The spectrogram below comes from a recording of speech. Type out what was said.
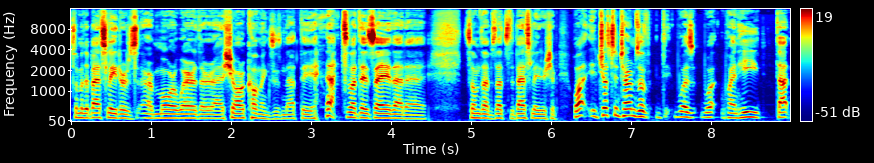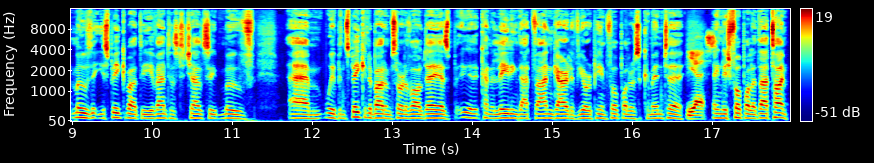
some of the best leaders are more aware of their uh, shortcomings, isn't that the? that's what they say. That uh, sometimes that's the best leadership. What just in terms of was what, when he that move that you speak about the Juventus to Chelsea move. Um, we've been speaking about him sort of all day as uh, kind of leading that vanguard of European footballers to come into yes. English football at that time.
